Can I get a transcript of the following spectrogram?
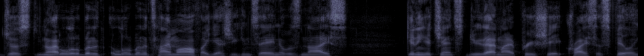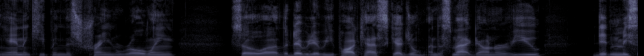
just you know had a little bit of, a little bit of time off, I guess you can say, and it was nice getting a chance to do that. And I appreciate Crisis filling in and keeping this train rolling. So uh, the WWE podcast schedule and the SmackDown review didn't miss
